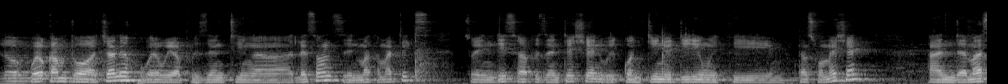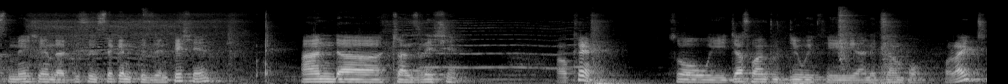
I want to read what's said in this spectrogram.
Hello, welcome to our channel where we are presenting uh, lessons in mathematics. So in this uh, presentation, we continue dealing with the transformation and I must mention that this is second presentation and uh, translation. Okay, so we just want to deal with the, an example, all right?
